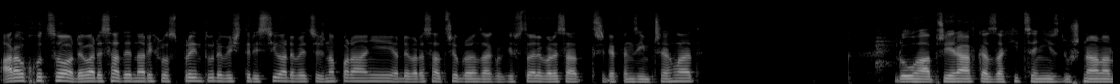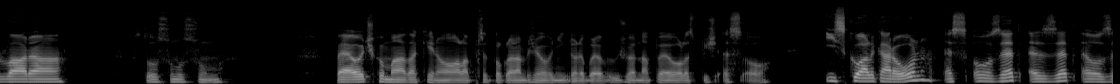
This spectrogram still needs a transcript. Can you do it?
Araujo co? 91 rychlost sprintu, 94 síla, 96 napadání a 93 obrany zákroky 193 defenzím přehled. Dlouhá přihrávka, zachycení, vzdušná nadvláda, 188. POčko má taky, no, ale předpokládám, že ho nikdo nebude využívat na PO, ale spíš SO. Isco Alcaron, SOZ, SZ, LZ.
